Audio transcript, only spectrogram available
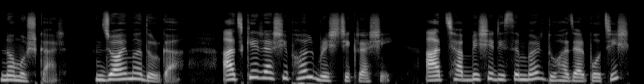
নমস্কার, জয় মা দুর্গা। আজকের রাশিফল বৃশ্চিক রাশি। আজ ছাব্বিশে ডিসেম্বর দুহাজার পঁচিশ,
